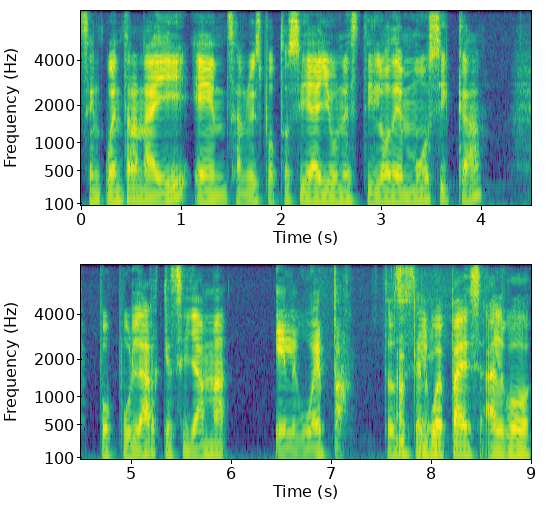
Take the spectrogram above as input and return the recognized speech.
se encuentran ahí. En San Luis Potosí hay un estilo de música popular que se llama el huepa. Entonces el huepa es algo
